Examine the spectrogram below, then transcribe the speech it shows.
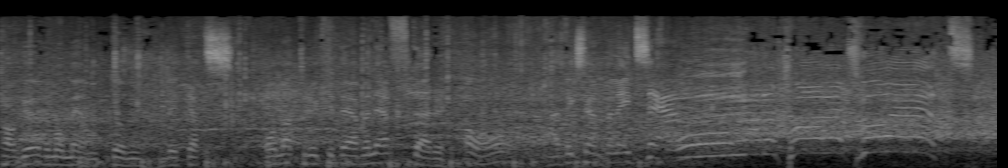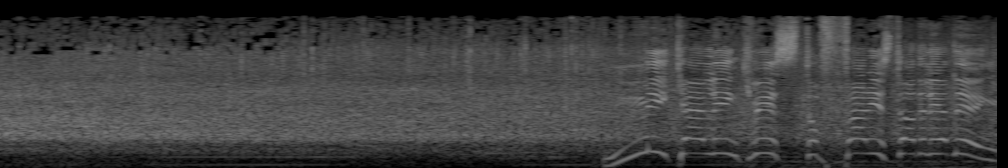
Tagit över momentum, lyckats hålla trycket även efter. Ja. Här till exempel. Ja, 2-1! Mikael Lindqvist och Färjestad i ledning.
